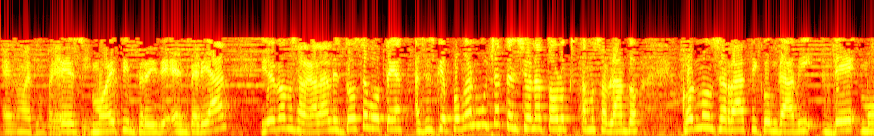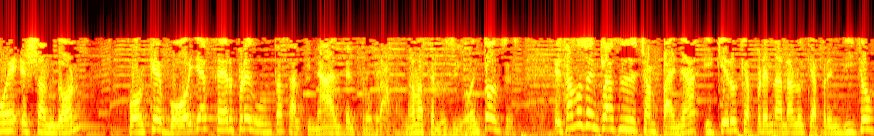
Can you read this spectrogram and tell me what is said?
Es Moet Imperial. Es sí. Moet Imperial. Y hoy vamos a regalarles 12 botellas. Así es que pongan mucha atención a todo lo que estamos hablando con Montserrat y con Gaby de Moët Chandon. Porque voy a hacer preguntas al final del programa. Nada más se los digo. Entonces, estamos en clases de champaña y quiero que aprendan algo que aprendí yo.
